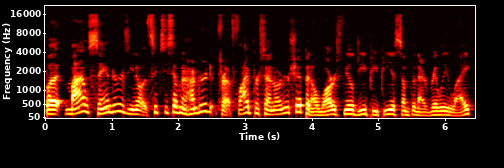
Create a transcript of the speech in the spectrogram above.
but Miles Sanders, you know, at 6,700 for at 5% ownership and a large field GPP is something I really like.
